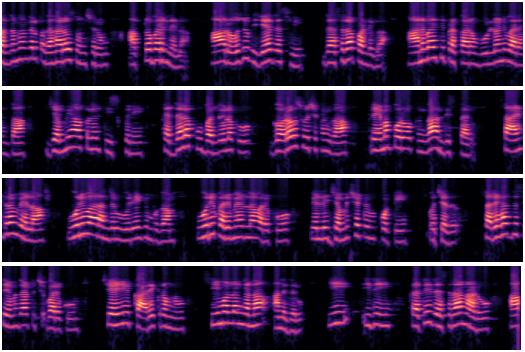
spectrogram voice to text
పంతొమ్మిది వందల పదహారవ సంవత్సరం అక్టోబర్ నెల. ఆ రోజు విజయదశమి దసరా పండుగ. ఆనవాయితీ ప్రకారం ఊళ్ళోని వారంతా జమ్మి ఆకులను తీసుకుని పెద్దలకు బంధువులకు గౌరవ సూచకంగా ప్రేమపూర్వకంగా అందిస్తారు. సాయంత్రం వేళ ఊరి వారందరూ ఊరేగింపుగా ఊరి పరిమేరల వరకు వెళ్ళి జమ్మి చెట్టును కొట్టి వచ్చేది. సరిహద్దు సీమ దాటు వరకు చేయి కార్యక్రమం సీమోల్లంఘన అనెదరు. ఈ ఇది ప్రతి దసరా నాడు ఆ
